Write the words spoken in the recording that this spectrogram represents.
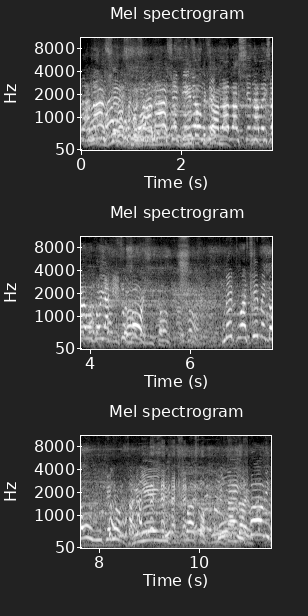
Za nasze, za nasze pieniądze dla nas się należało to jak suchość. My płacimy do Unii pieniądze. Mniej niż płacą. Mniej polić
